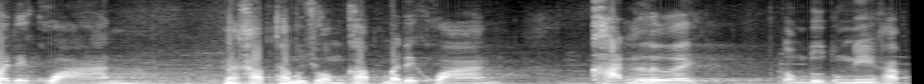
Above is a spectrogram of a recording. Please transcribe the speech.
ไม่ได้คว้านนะครับท่านผู้ชมครับไม่ได้คว้านขันเลยลองดูตรงนี้ครับ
